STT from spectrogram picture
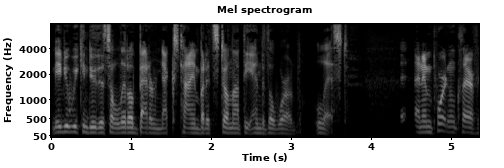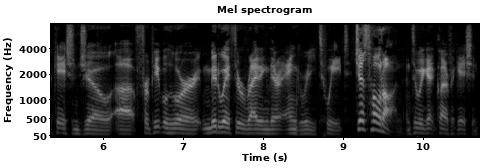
maybe we can do this a little better next time, but it's still not the end of the world list an important clarification, Joe, uh, for people who are midway through writing their angry tweet. Just hold on until we get clarification.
